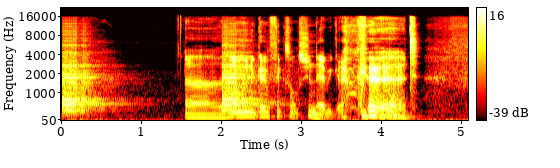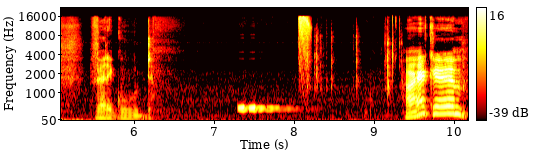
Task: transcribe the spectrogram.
Uh, then I'm gonna go fix oxygen. There we go. Good. Very good. Hi, Kim.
